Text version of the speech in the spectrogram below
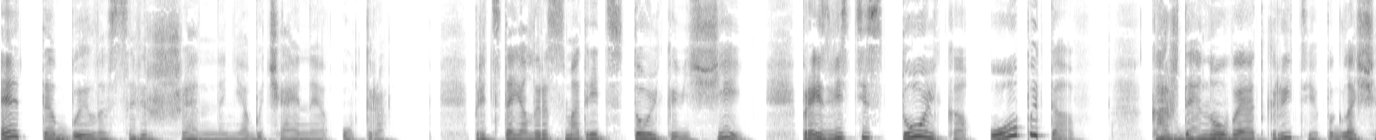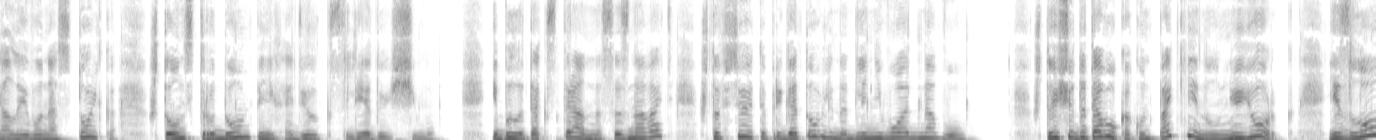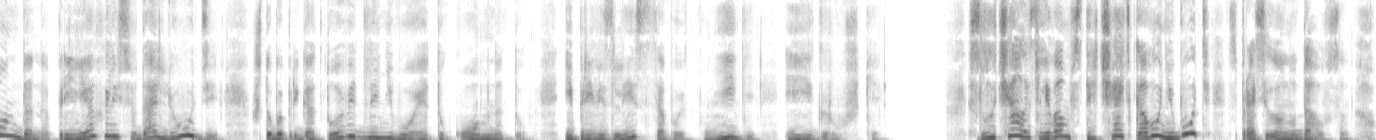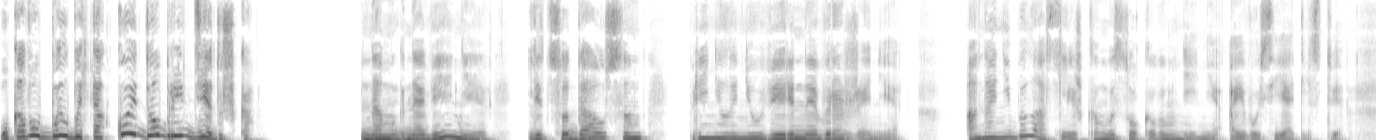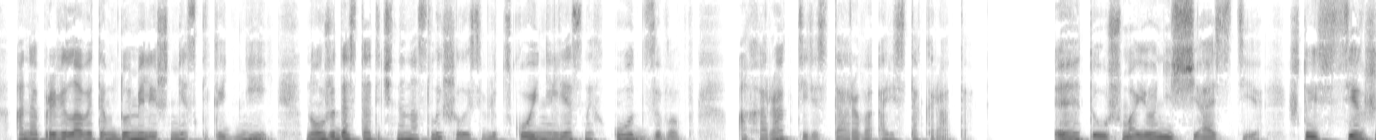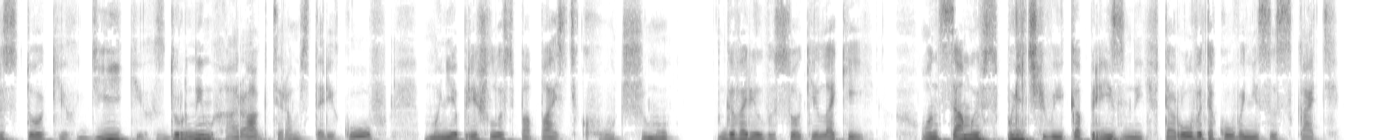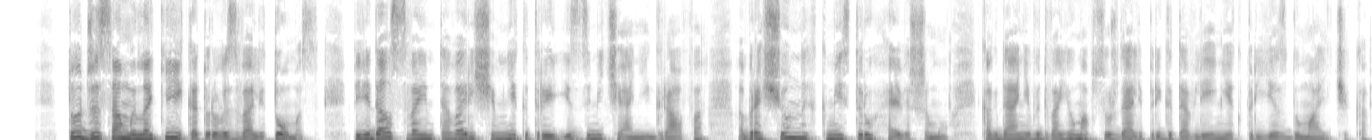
Это было совершенно необычайное утро. Предстояло рассмотреть столько вещей, произвести столько опытов. Каждое новое открытие поглощало его настолько, что он с трудом переходил к следующему. И было так странно сознавать, что все это приготовлено для него одного — что еще до того, как он покинул Нью-Йорк, из Лондона приехали сюда люди, чтобы приготовить для него эту комнату и привезли с собой книги и игрушки. «Случалось ли вам встречать кого-нибудь?» — спросил он у Даусон. «У кого был бы такой добрый дедушка?» На мгновение лицо Даусон приняло неуверенное выражение — она не была слишком высокого мнения о его сиятельстве. Она провела в этом доме лишь несколько дней, но уже достаточно наслышалась в людской нелестных отзывов о характере старого аристократа. Это уж мое несчастье, что из всех жестоких, диких, с дурным характером стариков мне пришлось попасть к худшему, — говорил высокий лакей. Он самый вспыльчивый и капризный, второго такого не сыскать. Тот же самый лакей, которого звали Томас, передал своим товарищам некоторые из замечаний графа, обращенных к мистеру Хевишему, когда они вдвоем обсуждали приготовление к приезду мальчика.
